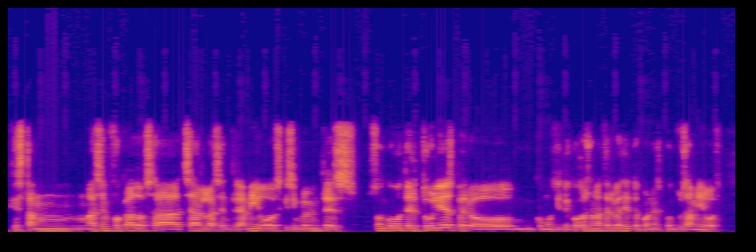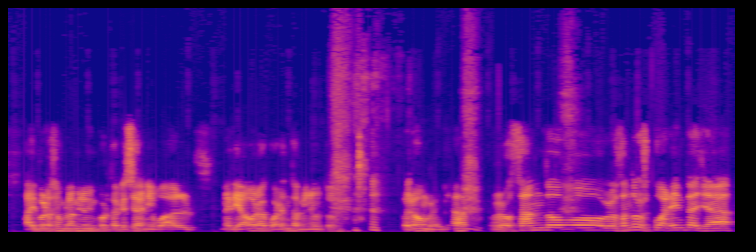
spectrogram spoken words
que están más enfocados a charlas entre amigos, que simplemente son como tertulias, pero como si te coges una cerveza y te pones con tus amigos. Ahí, por ejemplo, a mí no me importa que sean igual media hora, 40 minutos. Pero, hombre, ya rozando, rozando los 40 ya...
